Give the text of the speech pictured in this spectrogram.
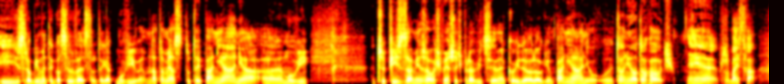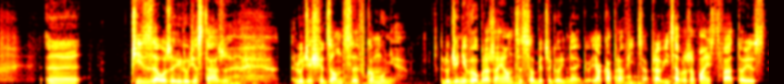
i zrobimy tego Sylwestra, tak jak mówiłem. Natomiast tutaj pani Ania e, mówi, czy PiS zamierza ośmieszyć prawicę jako ideologię? Pani Aniu, to nie o to chodzi. Nie, nie, proszę Państwa. E, PiS założyli ludzie starzy, ludzie siedzący w komunie, ludzie nie wyobrażający sobie czego innego. Jaka prawica? Prawica, proszę Państwa, to jest.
